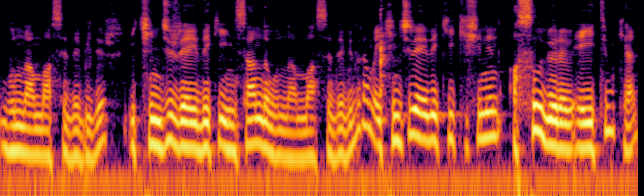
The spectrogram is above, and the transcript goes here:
bundan bahsedebilir. İkinci reydeki insan da bundan bahsedebilir ama ikinci reydeki kişinin asıl görevi eğitimken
